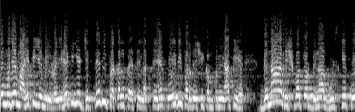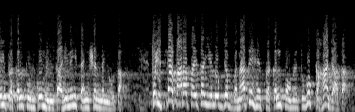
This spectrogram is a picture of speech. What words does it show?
तो मुझे माहिती ये मिल रही है कि ये जितने भी प्रकल्प ऐसे लगते हैं, कोई भी परदेशी कंपनी आती है, बिना रिश्वत और बिना घूस के कोई प्रकल्प उनको मिलता ही नहीं सैंक्शन नहीं होता। तो इतना सारा पैसा ये लोग जब बनाते हैं प्रकल्पों में तो वो कहाँ जाता?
